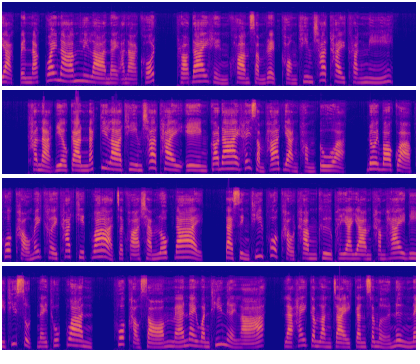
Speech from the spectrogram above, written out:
อยากเป็นนักว่ายน้ำลีลาในอนาคต เพราะได้เห็นความสำเร็จของทีมชาติไทยครั้งนี้ขณะเดียวกันนักกีฬาทีมชาติไทยเองก็ได้ให้สัมภาษณ์อย่างถ่อมตัว โดยบอกว่าพวกเขาไม่เคยคาดคิดว่าจะคว้าแชมป์โลกได้ แต่สิ่งที่พวกเขาทำคือพยายามทำให้ดีที่สุดในทุกวัน พวกเขาซ้อมแม้ในวันที่เหนื่อยล้า และให้กำลังใจกันเสมอหนึ่งใน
